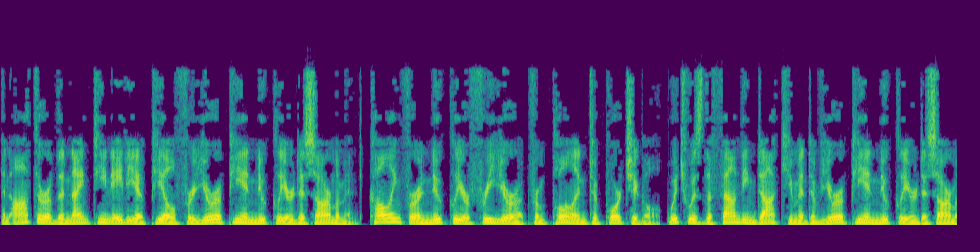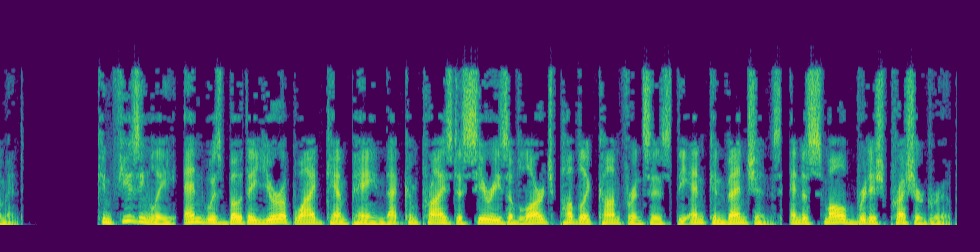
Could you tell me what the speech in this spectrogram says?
an author of the 1980 Appeal for European Nuclear Disarmament, calling for a nuclear-free Europe from Poland to Portugal, which was the founding document of European nuclear disarmament. Confusingly, END was both a Europe-wide campaign that comprised a series of large public conferences the END conventions, and a small British pressure group.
